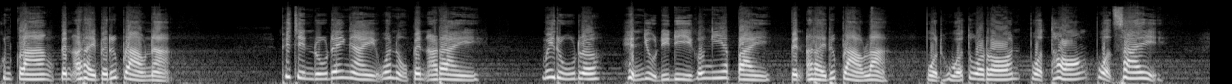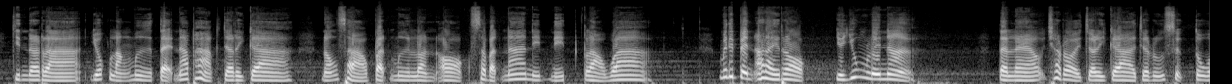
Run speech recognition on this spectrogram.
คุณกลางเป็นอะไรไปหรือเปล่าน่ะ พี่จินรู้ได้ไงว่าหนูเป็นอะไร ไม่รู้เหรอ เห็นอยู่ดีๆ ก็เงียบไป เป็นอะไรหรือเปล่าล่ะ ปวดหัวตัวร้อน ปวดท้อง ปวดไส้ จินดารายกหลังมือแตะหน้าผากจาริกา น้องสาวปัดมือหล่อนออกสะบัดหน้านิดๆกล่าวว่า ไม่ได้เป็นอะไรหรอก อย่ายุ่งเลยน่ะแต่แล้วชรอยจริกาจะรู้สึกตัว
